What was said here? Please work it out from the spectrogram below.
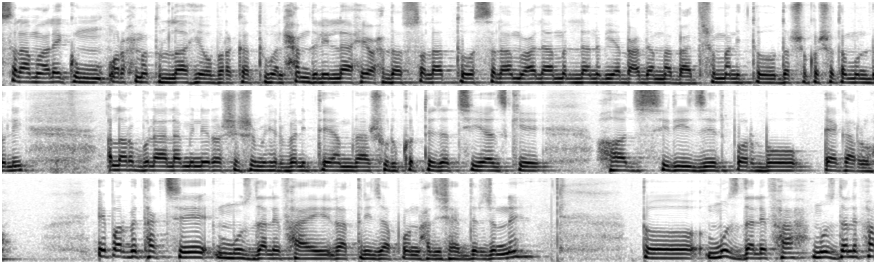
আসসালামু আলাইকুম ওরহমতুল্লাহ ওবরাকাত আলহামদুলিল্লাহ ওহদাসলাত ওসালাম আলামাল্লা নবিয়া বাদাম্মাবাদ সম্মানিত দর্শক শ্রোতা মণ্ডলী, আল্লাহ রব্বুল আলমিনের অশেষ মেহরবানিতে আমরা শুরু করতে যাচ্ছি আজকে হজ সিরিজের পর্ব এগারো। এ পর্বে থাকছে মুজদালেফায় রাত্রি যাপন হাজি সাহেবদের জন্যে। তো মুজদালেফা মুজদালেফা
